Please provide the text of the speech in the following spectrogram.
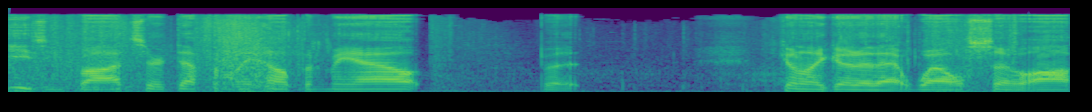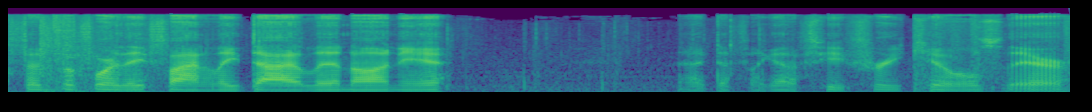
easy bots are definitely helping me out, but you can only go to that well so often before they finally dial in on you. I definitely got a few free kills there.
